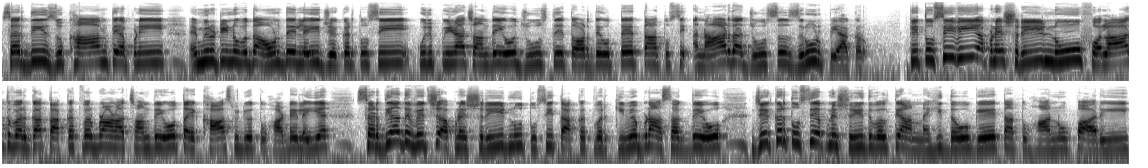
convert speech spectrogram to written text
ਸਰਦੀ ਜ਼ੁਕਾਮ ਤੇ ਆਪਣੀ ਇਮਿਊਨਿਟੀ ਨੂੰ ਵਧਾਉਣ ਦੇ ਲਈ ਜੇਕਰ ਤੁਸੀਂ ਕੁਝ ਪੀਣਾ ਚਾਹੁੰਦੇ ਹੋ ਜੂਸ ਦੇ ਤੌਰ ਦੇ ਉੱਤੇ, ਤਾਂ ਤੁਸੀਂ ਅਨਾਰ ਦਾ ਜੂਸ ਜ਼ਰੂਰ ਪਿਆ ਕਰੋ। ਕਿ ਤੁਸੀਂ ਵੀ ਆਪਣੇ ਸਰੀਰ ਨੂੰ ਫੌਲਾਦ ਵਰਗਾ ਤਾਕਤਵਰ ਬਣਾਉਣਾ ਚਾਹੁੰਦੇ ਹੋ ਤਾਂ ਇਹ ਖਾਸ ਵੀਡੀਓ ਤੁਹਾਡੇ ਲਈ ਹੈ। ਸਰਦੀਆਂ ਦੇ ਵਿੱਚ ਆਪਣੇ ਸਰੀਰ ਨੂੰ ਤੁਸੀਂ ਤਾਕਤਵਰ ਕਿਵੇਂ ਬਣਾ ਸਕਦੇ ਹੋ? ਜੇਕਰ ਤੁਸੀਂ ਆਪਣੇ ਸਰੀਰ ਦੇ ਵੱਲ ਧਿਆਨ ਨਹੀਂ ਦਿਓਗੇ ਤਾਂ ਤੁਹਾਨੂੰ ਭਾਰੀ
